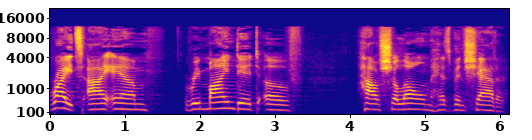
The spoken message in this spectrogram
writes, I am reminded of how shalom has been shattered.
